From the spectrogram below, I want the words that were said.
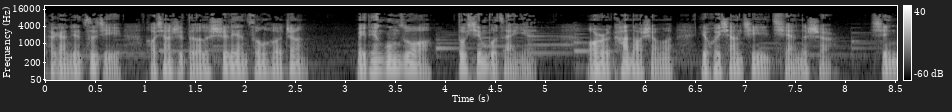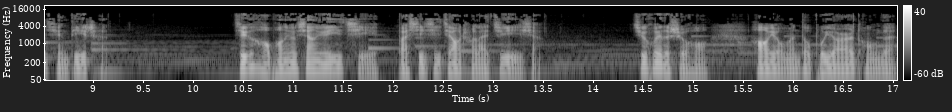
她感觉自己好像是得了失恋综合症，每天工作都心不在焉，偶尔看到什么也会想起以前的事儿。心情低沉。几个好朋友相约一起把西西叫出来聚一下。聚会的时候，好友们都不约而同的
